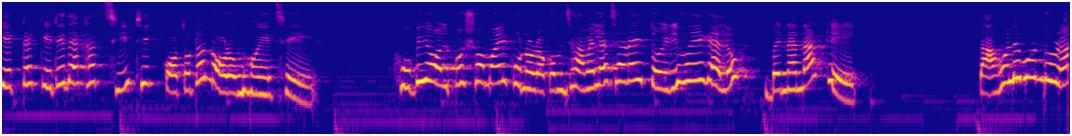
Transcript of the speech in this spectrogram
কেকটা কেটে দেখাচ্ছি ঠিক কতটা নরম হয়েছে। খুবই অল্প সময়ে কোনো রকম ঝামেলা ছাড়াই তৈরি হয়ে গেল বেনানা কেক তাহলে বন্ধুরা,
